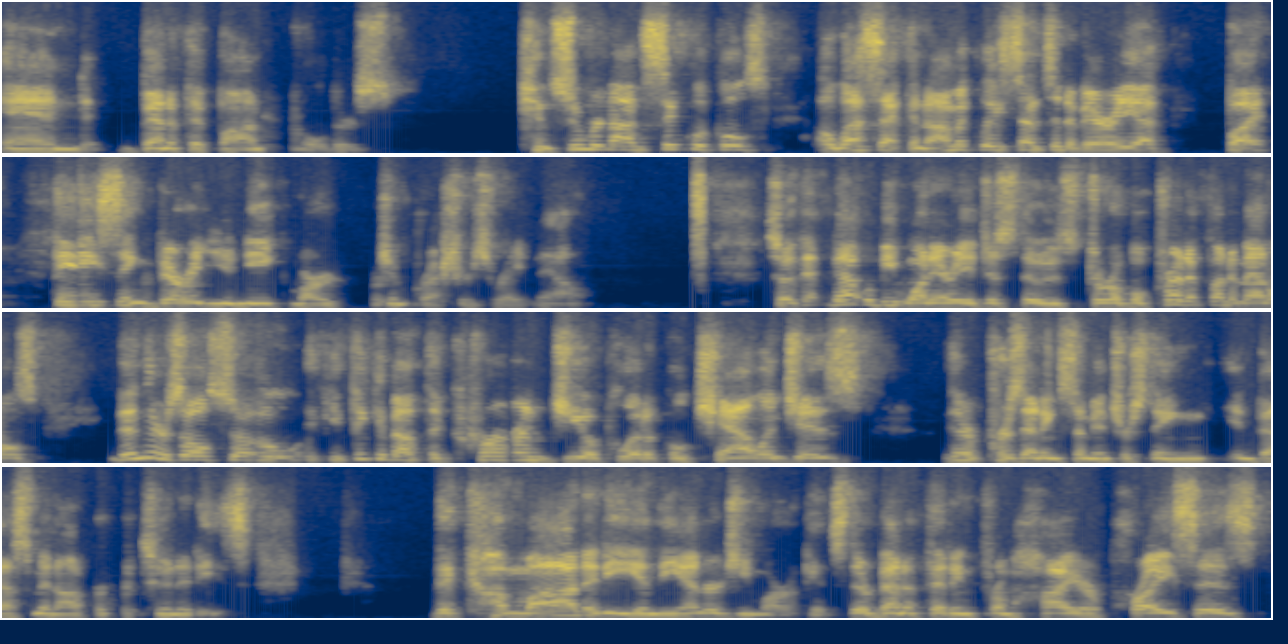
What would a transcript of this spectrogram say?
and benefit bondholders. Consumer non-cyclicals, a less economically sensitive area, but facing very unique margin pressures right now. So that, that would be one area, just those durable credit fundamentals. Then there's also, if you think about the current geopolitical challenges, they're presenting some interesting investment opportunities. The commodity and the energy markets, they're benefiting from higher prices.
